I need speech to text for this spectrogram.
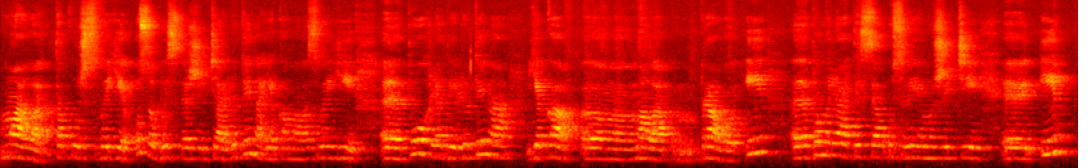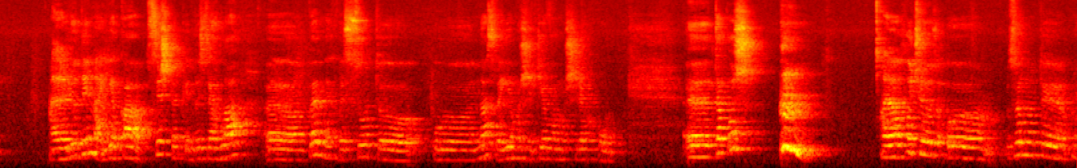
мала також своє особисте життя, людина, яка мала свої погляди, людина, яка мала право і помилятися у своєму житті, і людина, яка все ж таки досягла е, певних висот е, на своєму життєвому шляху. Е, Також е, хочу е, звернути, ну,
